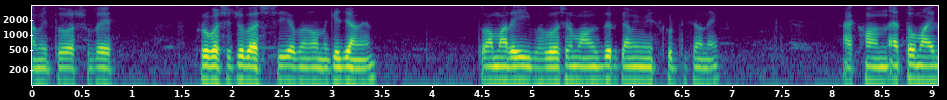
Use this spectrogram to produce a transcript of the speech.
আমি তো আসলে প্রবাসে চলে আসছি, আপনারা অনেকে জানেন। তো আমার এই ভালোবাসার মানুষদেরকে আমি মিস করতেছি অনেক। এখন এত মাইল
